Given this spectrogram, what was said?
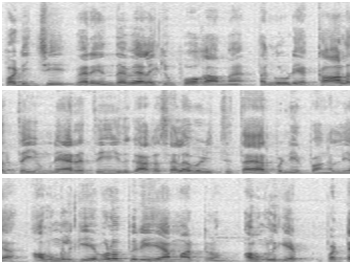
படித்து வேற எந்த வேலைக்கும் போகாமல் தங்களுடைய காலத்தையும் நேரத்தையும் இதுக்காக செலவழித்து தயார் பண்ணியிருப்பாங்க இல்லையா? அவங்களுக்கு எவ்வளோ பெரிய ஏமாற்றம் அவங்களுக்கு ஏற்பட்ட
